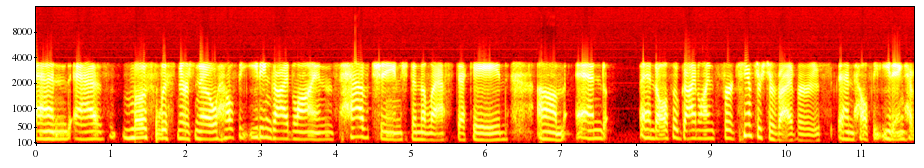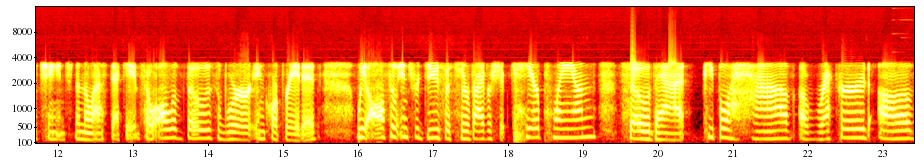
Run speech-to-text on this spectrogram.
And as most listeners know, healthy eating guidelines have changed in the last decade, um, and and also guidelines for cancer survivors and healthy eating have changed in the last decade. So all of those were incorporated. We also introduced a survivorship care plan so that people have a record of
